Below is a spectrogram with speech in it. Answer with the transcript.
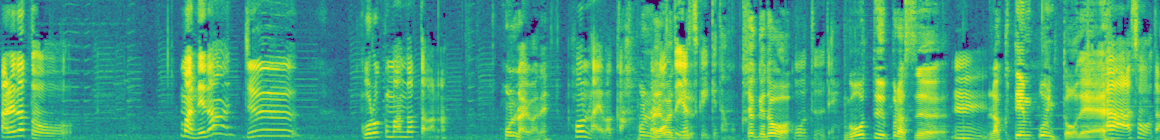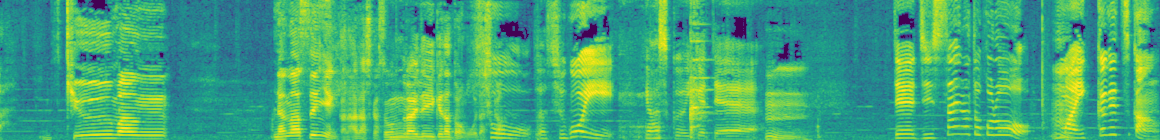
ー、あれだとまあ値段1 5 6万だったかな。本来はね。本来はか。本来はもっと安くいけたのか。だけど GoTo で。GoTo プラスうん。楽天ポイントでああそうだ。9万7000円かな。確かそんぐらいでいけたと思う確か。そう。すごい安く行けて。うんうんで実際のところ、うん。まあ1ヶ月間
